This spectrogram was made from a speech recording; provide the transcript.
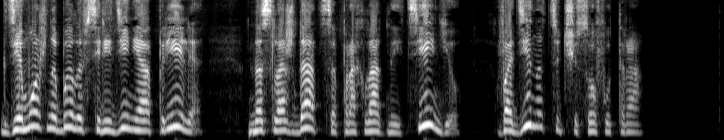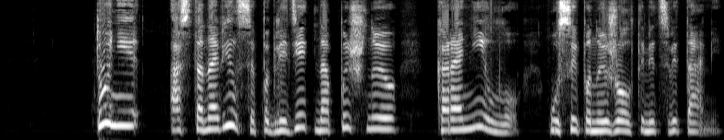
где можно было в середине апреля наслаждаться прохладной тенью в одиннадцать часов утра. Тони остановился поглядеть на пышную корониллу, усыпанную желтыми цветами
